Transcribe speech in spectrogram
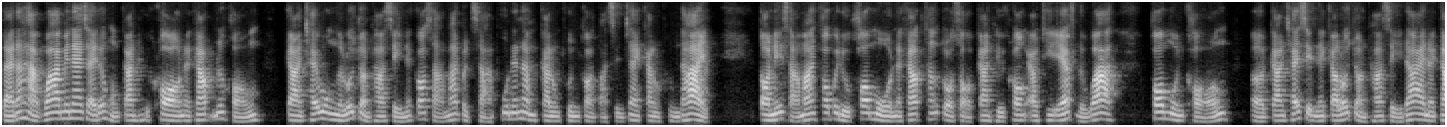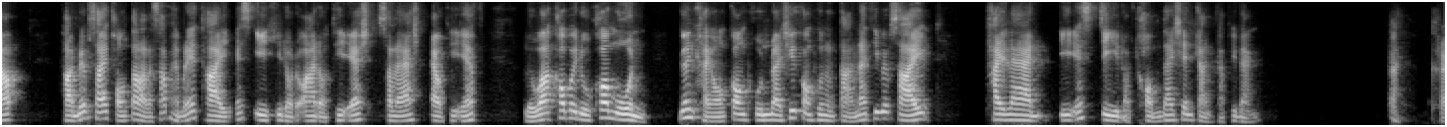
แต่ถ้าหากว่าไม่แน่ใจเรื่องของการถือครองนะครับเรื่องของการใช้วงเงินลดหย่อนภาษีก็สามารถปรึกษาผู้แนะนำการลงทุนก่อนตัดสินใจการลงทุนได้ ตอนนี้สามารถเข้าไปดูข้อมูลนะครับทั้งตรวจสอบการถือครอง LTF หรือว่าข้อมูลของออการใช้สิทธิในการลดหย่อนภาษีได้นะครับผ่านเว็บไซต์ของตลาดหลักทรัพย์แห่งประเทศไทย set.or.th/ltf หรือว่าเข้าไปดูข้อมูลเงื่อนไขของกองทุนรายชื่อกองทุนต่างๆ ได้ที่เว็บไซต์ thailandesg.com ได้เช่นกันครับพี่แบงค์ใคร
